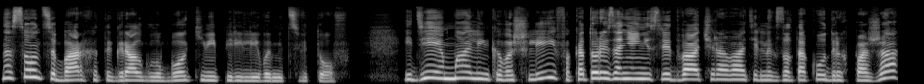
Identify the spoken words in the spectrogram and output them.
На солнце бархат играл глубокими переливами цветов. Идея маленького шлейфа, который за ней несли два очаровательных золотокудрых пажа,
